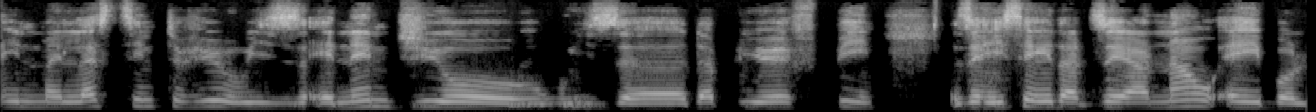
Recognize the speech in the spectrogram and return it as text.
in my last interview with an NGO with uh, WFP, they say that they are now able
